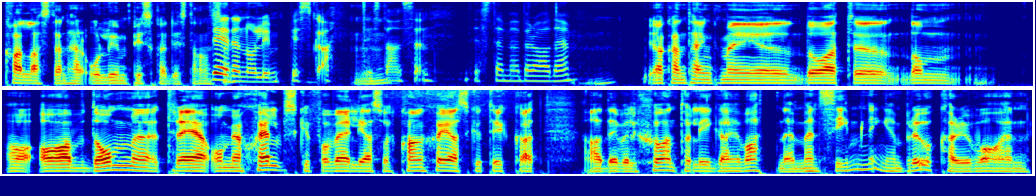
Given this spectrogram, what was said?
kallas den här olympiska distansen? Det är den olympiska Mm. distansen. Det stämmer bra det. Jag kan tänka mig eh, då att eh, de av de tre, om jag själv skulle få välja så kanske jag skulle tycka att ja, det är väl skönt att ligga i vattnet men simningen brukar ju vara en,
